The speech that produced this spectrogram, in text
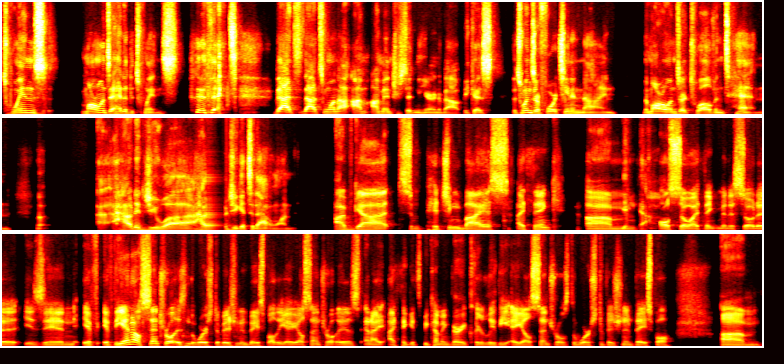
Twins, Marlins ahead of the Twins. that's that's that's one I, I'm I'm interested in hearing about because the Twins are 14 and nine. The Marlins are 12 and 10. How did you uh how did you get to that one? I've got some pitching bias, I think. Um, yeah. Also, I think Minnesota is in. If if the NL Central isn't the worst division in baseball, the AL Central is, and I I think it's becoming very clearly the AL Central is the worst division in baseball. Um,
